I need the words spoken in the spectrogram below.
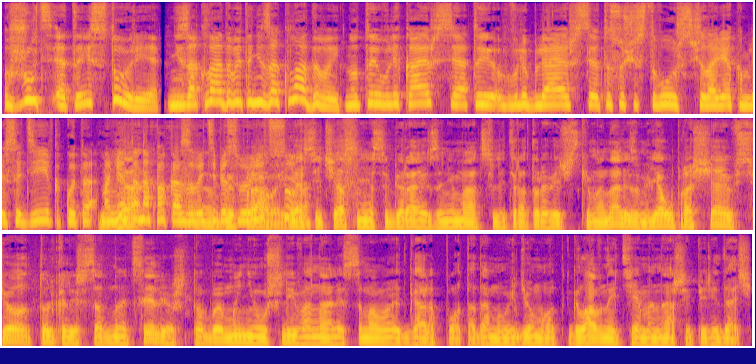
жуть этой истории. Не закладывай ты, не закладывай, но ты увлекаешься, ты влюбляешься, ты существуешь с человеком Лисадии. В какой-то момент Я, она показывает э, тебе вы свое правы. лицо. Я сейчас не собираюсь заниматься литературоведческим анализом. Я упрощаю все только лишь с одной целью, чтобы мы не ушли в анализ самого Эдгара По. Тогда мы уйдем от главной темы нашей передачи.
